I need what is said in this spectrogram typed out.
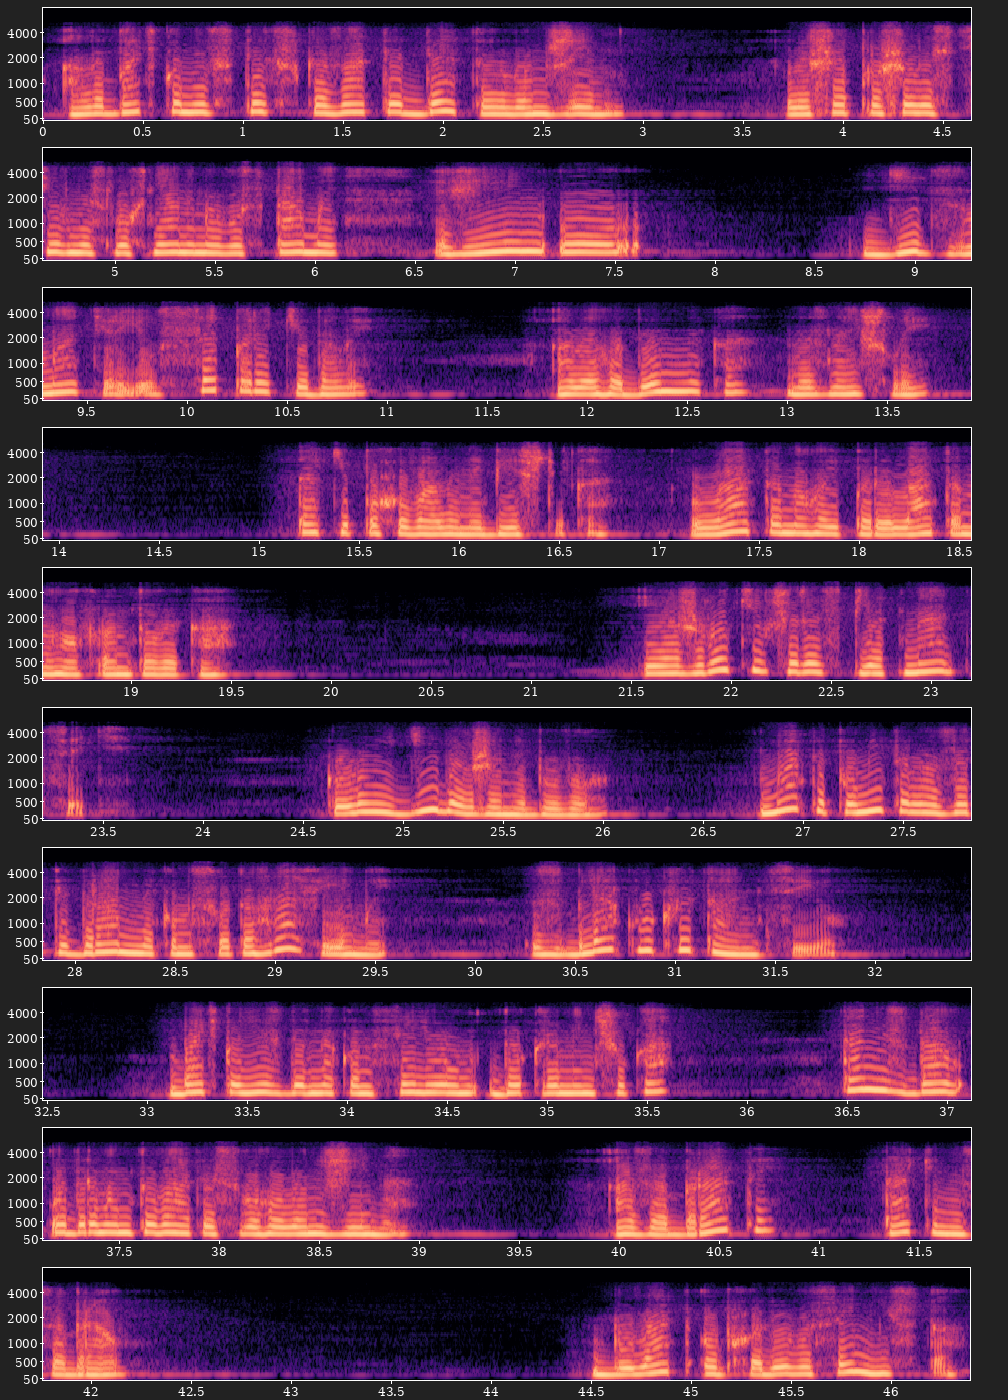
Але батько не встиг сказати, де той лонжин. Лише прошелестів неслухняними вустами він у дід з матір'ю все перекидали, але годинника не знайшли. Так і поховали небіжчика, латаного і перелатаного фронтовика. І аж років через п'ятнадцять, коли й діда вже не було, мати помітила за підрамником з фотографіями збляклу квитанцію. Батько їздив на консиліум до Кременчука та не здав одремонтувати свого лонжіна, а забрати так і не забрав. Булат обходив усе місто,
